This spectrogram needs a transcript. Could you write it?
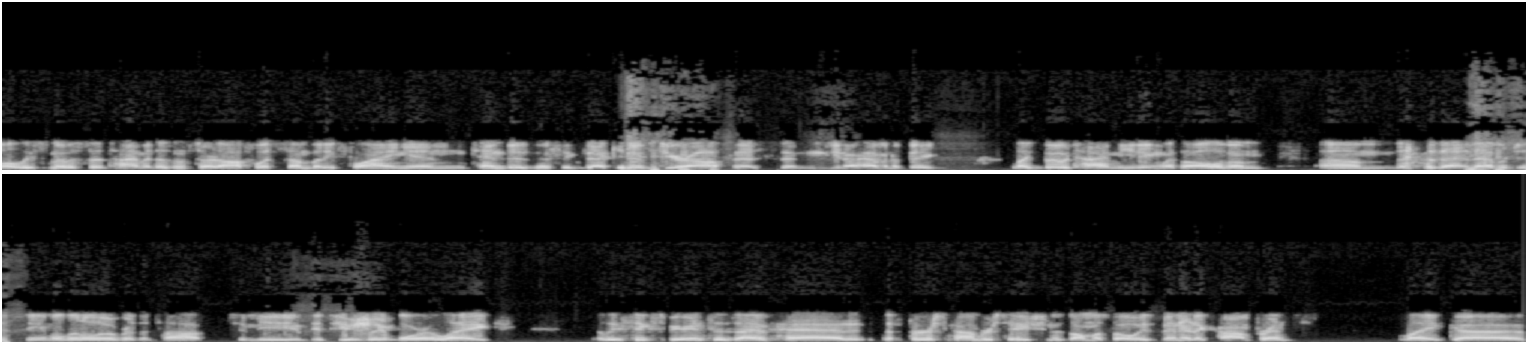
well, at least most of the time, it doesn't start off with somebody flying in 10 business executives to your office and, you know, having a big, like, bow tie meeting with all of them. Um, that, that would just seem a little over the top to me. It's usually more like, at least the experiences I've had, the first conversation has almost always been at a conference, like uh,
